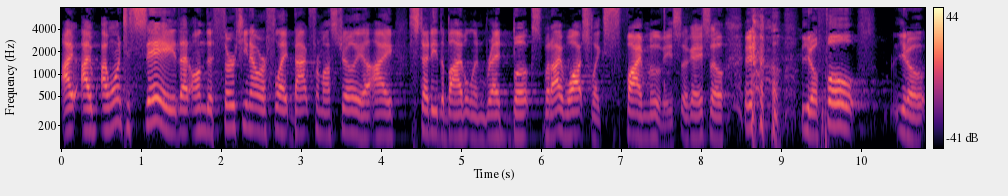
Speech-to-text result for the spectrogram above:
I, I, I want to say that on the 13 hour flight back from Australia, I studied the Bible and read books, but I watched like five movies, okay? So, you know, you know full, you know,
